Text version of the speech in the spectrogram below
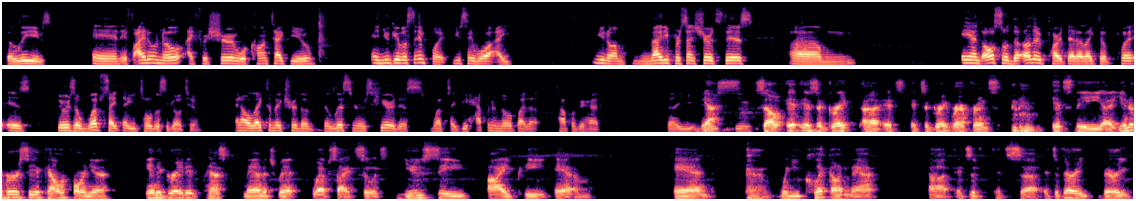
the leaves. And if I don't know, I for sure will contact you and you give us the input. You say, well, I, you know, I'm 90% sure it's this. Um, and also the other part that I like to put is there's a website that you told us to go to. And I would like to make sure the, the listeners hear this website. Do you happen to know it by the top of your head? The, the, yes. The, so it is a great, uh, it's, it's a great reference. it's the uh, University of California Integrated Pest Management website. So it's UCIPM. And when you click on that, uh, it's a it's uh, it's a very very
